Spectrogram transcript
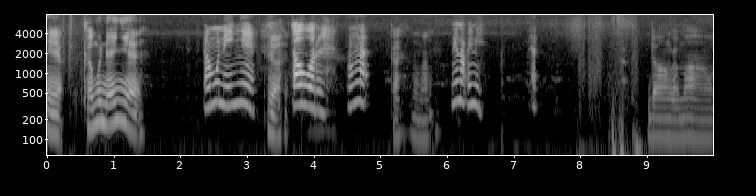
Iya. Kamu nanya. kamu nanya. Ya. Tower. Mau nggak? Kah, mau. Ini no ini. Udah nggak mau.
